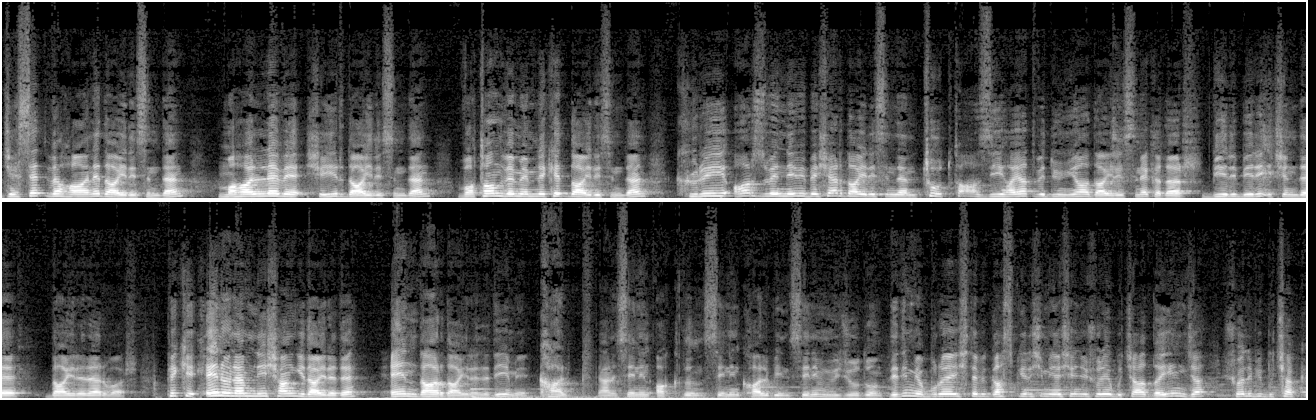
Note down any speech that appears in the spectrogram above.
ceset ve hane dairesinden, mahalle ve şehir dairesinden, vatan ve memleket dairesinden, küreyi arz ve nevi beşer dairesinden tut ta zihayat ve dünya dairesine kadar birbiri içinde daireler var. Peki en önemli iş hangi dairede? En dar dairede değil mi? Kalp. Yani senin aklın, senin kalbin, senin vücudun. Dedim ya buraya işte bir gasp girişimi yaşayınca şuraya bıçağı dayınca şöyle bir bıçak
